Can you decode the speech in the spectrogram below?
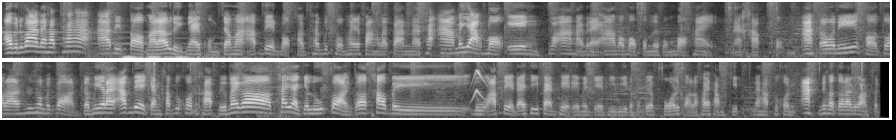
เอาเป็นว่านะครับถ้าอาติดต่อมาแล้วหรือไงผมจะมาอัปเดตบอกครับท่านผู้ชมให้ฟังแล้วกันนะถ้าอาไม่อยากบอกเองว่าอาหายไปไหนอามาบอกผมเลยผมบอกให้นะครับผมอะแล้ววันนี้ขอตัวลาท่านผู้ชมไปก่อนจะมีอะไรอัปเดตกันครับทุกคนครับหรือไม่ก็ถ้าอยากจะรู้ก่อนก็เข้าไปดูอัปเดตได้ที่แฟนเพจ m j TV เดี๋ยวผมจะโพสต์ก่อนแล้วค่อยทำคลิปนะครับทุกคนอะนี่ขอตัวลาไปก่อน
